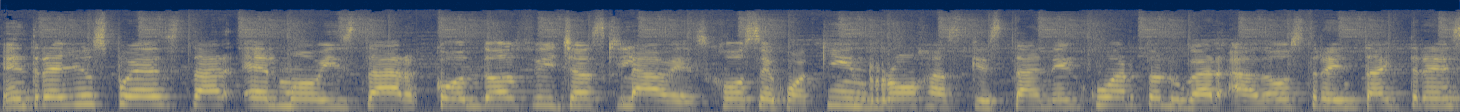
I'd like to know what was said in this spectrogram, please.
Entre ellos puede estar el Movistar con dos fichas claves, José Joaquín Rojas que está en el cuarto lugar a 2.33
